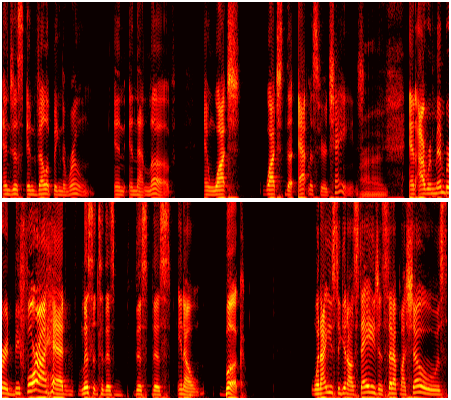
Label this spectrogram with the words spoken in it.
and just enveloping the room in in that love and watch watch the atmosphere change. Right. and I remembered before I had listened to this this this you know book when I used to get on stage and set up my shows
